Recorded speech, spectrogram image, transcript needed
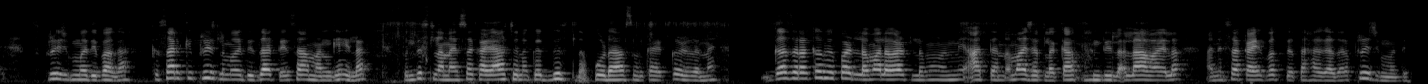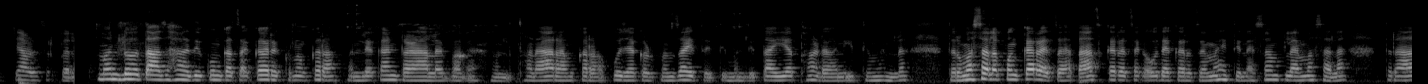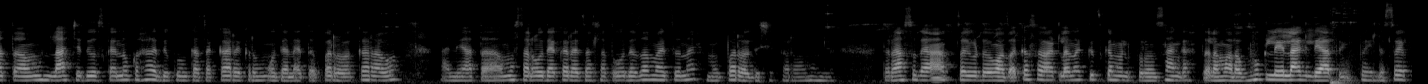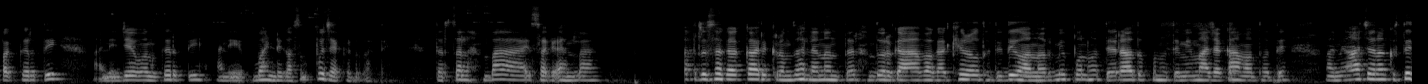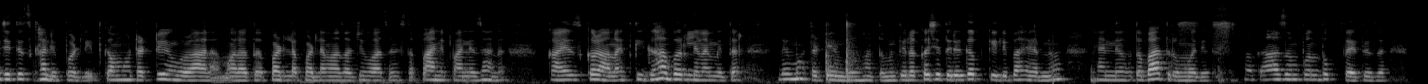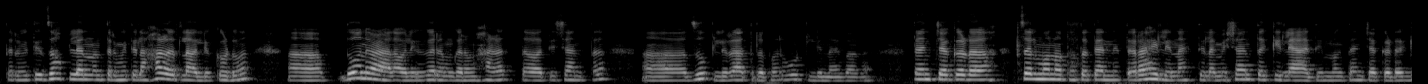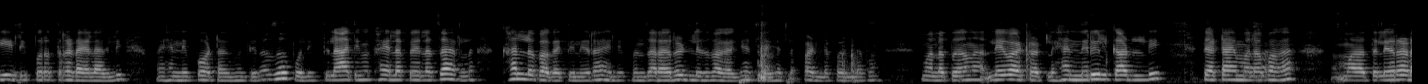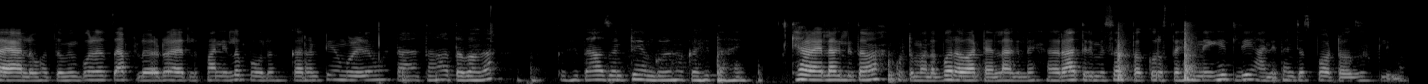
फ्रीजमध्ये बघा. सारखी फ्रीजमध्ये जाते सामान घ्यायला. पण दिसला नाही. सकाळी अचानकच दिसला पुढं. असून काय कळलं नाही. गजरा कमी पडला मला वाटलं म्हणून मी आत्यांना माझ्यातला कापून दिला लावायला आणि सकाळी बघते तर हा गजरा फ्रीजमध्ये चाळीस रुपयाला म्हणलं होतं आज हळदी कुंकाचा कार्यक्रम करा. म्हणले कंटाळा आलाय बघा. म्हणलं थोडा आराम करा पूजाकडं पण जायचंय. ती म्हणली ताई या थोडं आणि इथे म्हणलं तर मसाला पण करायचा आहे. आता. आज करायचा का उद्या करायचा आहे माहिती नाही. संपलाय मसाला. तर आता म्हणलं आजच्या दिवस काय नको हळदी कुंकाचा कार्यक्रम उद्या नाही तर परवा करावं. आणि आता मसाला उद्या करायचा असला तर उद्या जमायचं नाही मग परवा दिवशी करावं. म्हणलं तर असं द्या आजचा व्हिडिओ माझा कसा वाटला नक्कीच कमेंट करून सांगा. त्याला मला भूक लय लागली आता. मी पहिलं स्वयंपाक करते आणि जेवण करते आणि भांडी घासून पूजाकडे जाते. तर चला बाय सगळ्यांना. रात्री सगळा कार्यक्रम झाल्यानंतर दुर्गा बघा खेळत होती देवांवर मी पण होते राधू पण होते मी माझ्या कामात होते. आणि अचानक तिची तीच खाली पडली. इतका मोठा टिंगूळ आला. मला तर पडला पडला माझा जीवाचा नुसता पाणी पाणी झालं. काहीच कळाना इतकी घाबरले ना मी तर. लय मोठा टेंबूळ होतं. मग तिला कशी तरी गप केली बाहेर नेऊन ह्यांनी होतं बाथरूममध्ये. का, अजून पण दुखतंय तिचं. तर मी ती झोपल्यानंतर मी तिला हळद लावली कडून. दोन वेळा लावली गरम गरम हळद. तेव्हा ती शांत झोपली रात्रभर. उठली नाही बघा. त्यांच्याकडं चल म्हणत होतं त्यांनी तर राहिले नाही तिला. मी शांत केले आधी. मग त्यांच्याकडं गेली परत रडायला लागली. मग ह्यांनी पोटा घेऊन तिला झोपवली. तिला आधी मी खायला प्यायला चारलं. खाल्लं बघा तिने राहिले. पण जरा रडलेच बघा घेतलं घेतलं पडलं पडलं पण. मला तर ना लय वाईट वाटलं. ह्यांनी रील काढली. त्या टायमाला बघा मला तर लय रडाय आलं होतं. मी बळच आपलं डोळ्यातलं पाणी लपवलं. कारण टिंगुळ मोठा आता होता बघा. तर इथं अजून टिंगुळ हा का इथं आहे. खेळायला लागले तेव्हा कुठं मला बरं वाटायला लागलं रात्री मी स्वयंपाक करूस तर ह्यांनी घेतली आणि त्यांच्या पोटावर झोपली मग.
